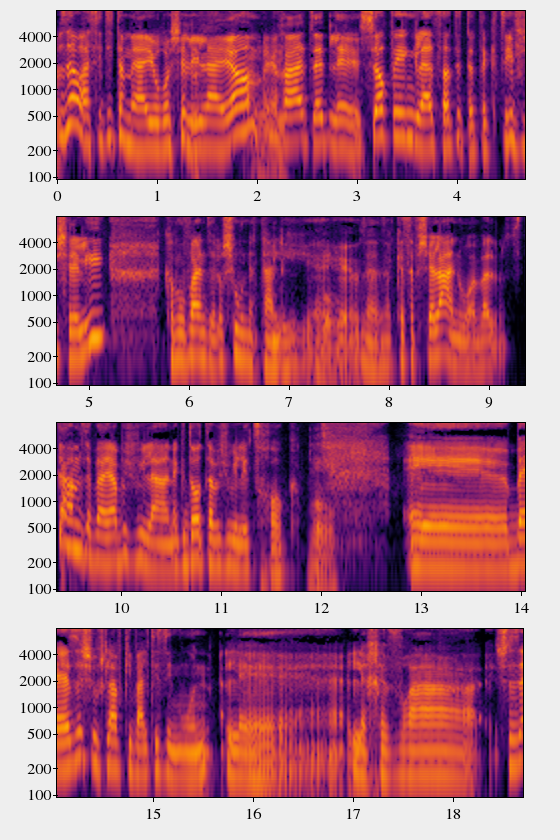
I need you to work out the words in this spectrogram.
וזהו עשיתי את המאה יורו שלי להיום אני אוקיי. יכולה לצאת לשופינג לעשות את התקציב שלי. כמובן זה לא שהוא נתן לי אה. זה, זה כסף שלנו אבל סתם זה בעיה בשביל האנקדוטה בשביל לצחוק. אה, באיזשהו שלב קיבלתי זימון ל... לחברה שזה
